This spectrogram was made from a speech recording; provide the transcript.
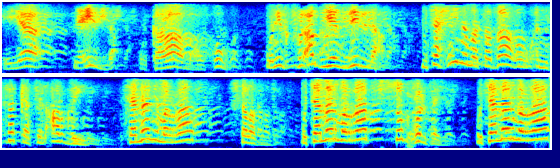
هي العزة والكرامة والقوة. ونفك في الأرض هي الذلة. انت حينما تضاغ أنفك في الأرض ثمان مرات في صلاة الظهر وثمان مرات في الصبح والفجر وثمان مرات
